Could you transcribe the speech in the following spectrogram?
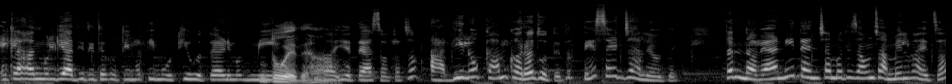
एक लहान मुलगी आधी तिथे होती मग ती मोठी होते आणि मग मी येते असं होतं. आधी लोक काम करत होते तर ते सेट झाले होते. तर नव्यानी त्यांच्यामध्ये जाऊन सामील व्हायचं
